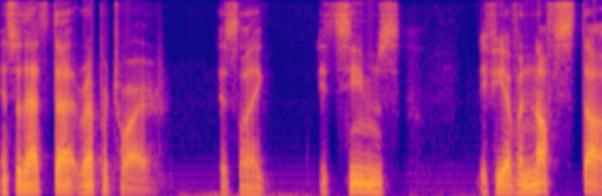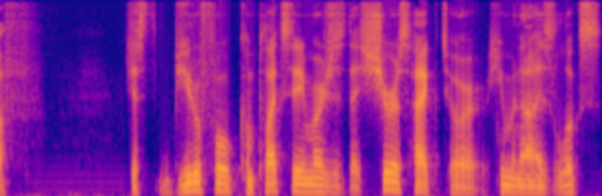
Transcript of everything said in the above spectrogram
and so that's that repertoire. It's like it seems if you have enough stuff, just beautiful complexity emerges that sure as heck to our human eyes looks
